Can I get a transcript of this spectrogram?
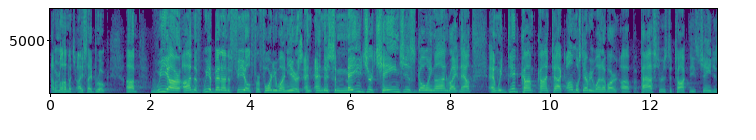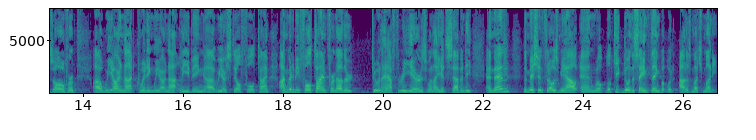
I don't know how much ice I broke. Um, we are on the we have been on the field for 41 years, and, and there's some major changes going on right now. And we did com- contact almost every one of our uh, pastors to talk these changes over. Uh, we are not quitting. We are not leaving. Uh, we are still full time. I'm going to be full time for another two and a half, three years when I hit 70. And then the mission throws me out, and we'll, we'll keep doing the same thing, but without as much money.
